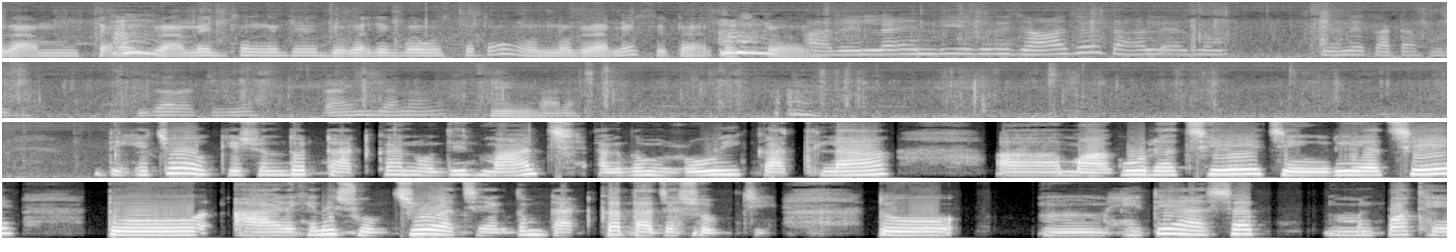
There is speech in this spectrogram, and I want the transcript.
গ্রামটা গ্রামের সঙ্গে যে যোগাযোগ ব্যবস্থাটা অন্য গ্রামে সেটা কষ্ট হয়। আর রেল লাইন দিয়ে যদি যাওয়া যায় তাহলে একদম ট্রেনে কাটা পড়বে। যারা ট্রেনে টাইম জানে না তারা। দেখেছ? কি সুন্দর টাটকা নদীর মাছ, একদম রুই, কাতলা মাগুর আছে, চিংড়ি আছে। তো, আর এখানে সবজিও আছে, একদম টাটকা তাজা সবজি। তো হেঁটে আসার পথে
